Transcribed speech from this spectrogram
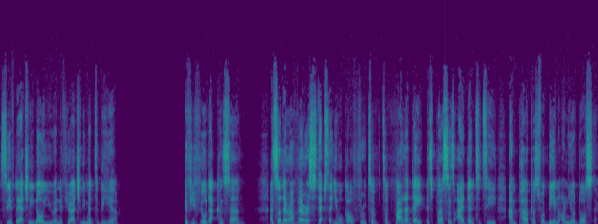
see if they actually know you and if you're actually meant to be here. If you feel that concern. And so there are various steps that you will go through to, to validate this person's identity and purpose for being on your doorstep.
